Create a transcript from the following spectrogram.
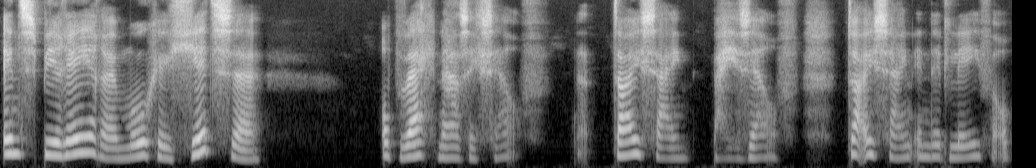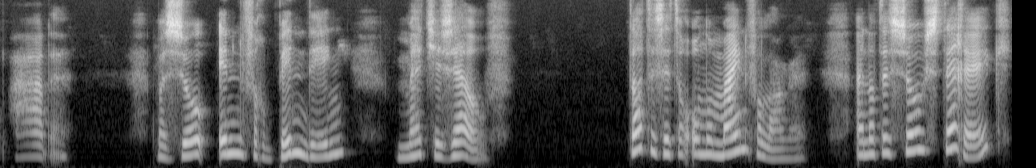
inspireren, mogen gidsen op weg naar zichzelf. Thuis zijn bij jezelf. Thuis zijn in dit leven op aarde. Maar zo in verbinding met jezelf. Dat is het er onder mijn verlangen. En dat is zo sterk,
